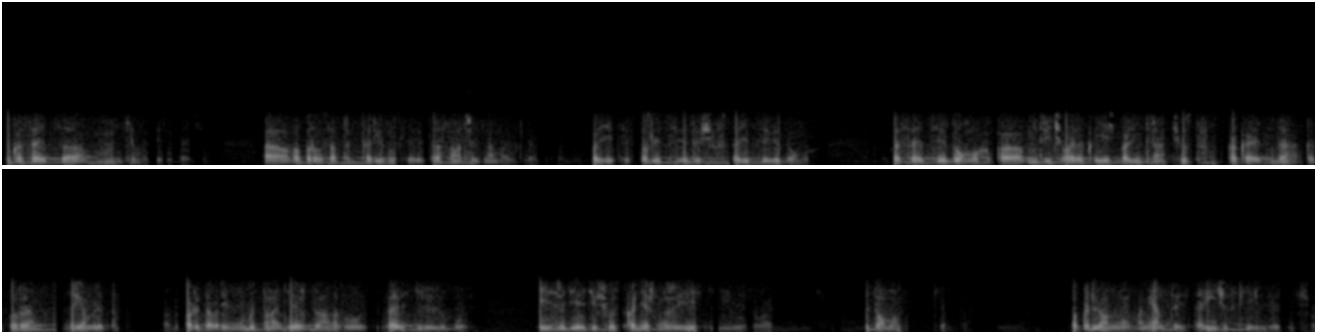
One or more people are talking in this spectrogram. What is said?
Что касается темы передачи, а, вопрос авторитаризма следует рассматривать, на мой взгляд, с позиции, с позиции ведущих, с позиции ведомых. Что касается ведомых, внутри человека есть палитра чувств какая-то, да, которая дремлет до поры до времени, будь то надежда, злость, зависть или любовь. И среди этих чувств, конечно же, есть и желание быть ведомым кем-то. В определенные моменты, исторические или еще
